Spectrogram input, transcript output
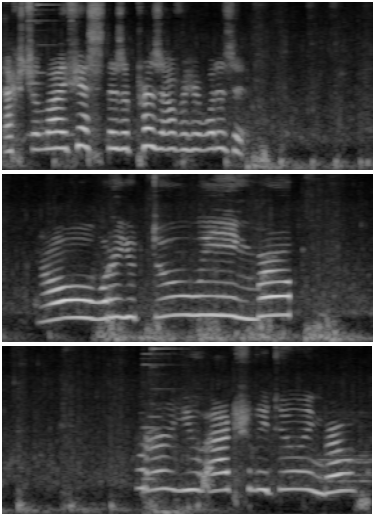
Extra life. Yes, there's a present over here. What is it? No, what are you doing, bro? What are you actually doing, bro?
